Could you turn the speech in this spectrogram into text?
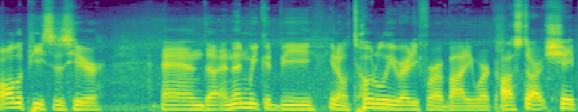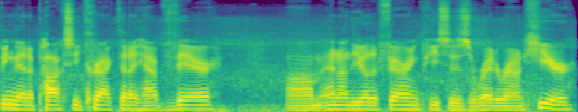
all the pieces here and uh, and then we could be you know totally ready for our body work I'll start shaping that epoxy crack that I have there um, and on the other fairing pieces right around here.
